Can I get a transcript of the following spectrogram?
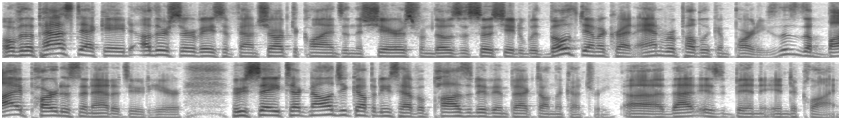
Over the past decade, other surveys have found sharp declines in the shares from those associated with both Democrat and Republican parties. This is a bipartisan attitude here, who say technology companies have a positive impact on the country. Uh, that has been in decline.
